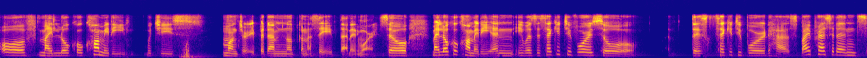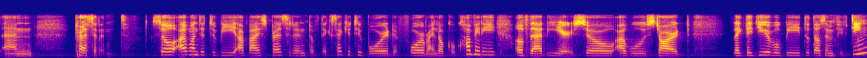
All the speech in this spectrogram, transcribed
of my local committee, which is Monterrey, but I'm not gonna say that anymore. So my local committee, and it was executive board. So the executive board has vice presidents and president. So I wanted to be a vice president of the executive board for my local committee of that year. So I will start, like the year will be 2015,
